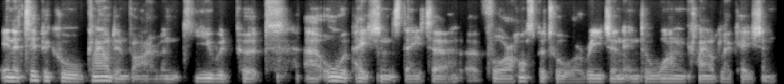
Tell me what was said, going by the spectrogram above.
in a typical cloud environment, you would put uh, all the patient's data uh, for a hospital or a region into one cloud location.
